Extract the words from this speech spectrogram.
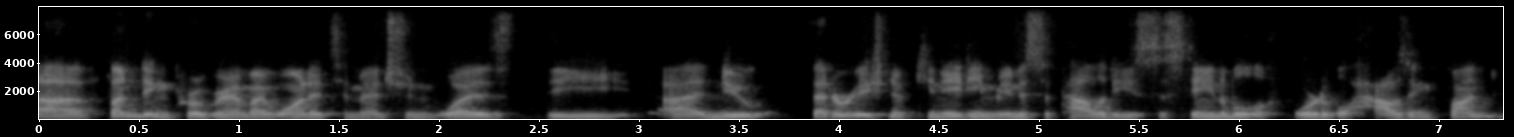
uh, funding program I wanted to mention was the uh, new Federation of Canadian Municipalities Sustainable Affordable Housing Fund.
